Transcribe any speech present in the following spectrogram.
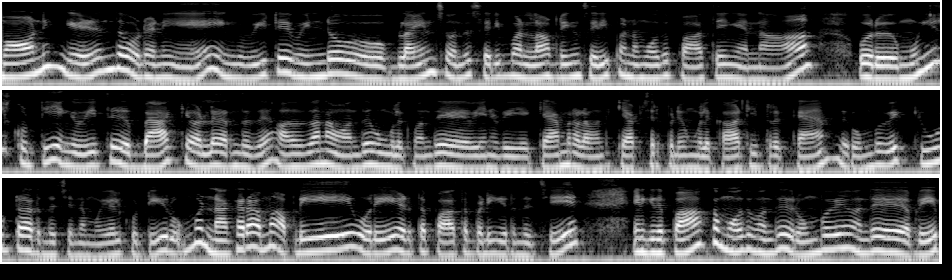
மார்னிங் எழுந்த உடனே எங்கள் வீட்டு விண்டோ பிளைண்ட்ஸ் வந்து சரி பண்ணலாம் அப்படின்னு சரி பண்ணும்போது பார்த்தீங்கன்னா ஒரு முயல் குட்டி எங்கள் வீட்டு பேக் யார்டில் இருந்தது. அதுதான் நான் வந்து உங்களுக்கு வந்து என்னுடைய கேமராவில் வந்து கேப்சர் பண்ணி உங்களுக்கு காட்டிகிட்ருக்கேன் ரொம்பவே க்யூட்டாக இருந்துச்சு இந்த முயல் குட்டி. ரொம்ப நகராமல் அப்படியே ஒரே இடத்த பார்த்தபடி இருந்துச்சு. எனக்கு இதை பார்க்கும் போது வந்து ரொம்பவே வந்து அப்படியே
